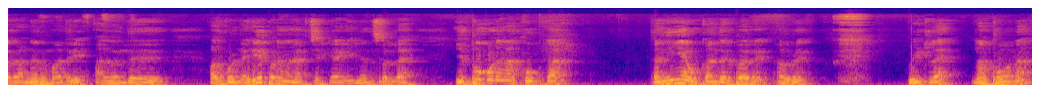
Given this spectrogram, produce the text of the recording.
ஒரு அண்ணன் மாதிரி. அது வந்து அவர் கூட நிறைய படம் நான் நடிச்சிருக்கேன் இல்லைன்னு சொல்ல இப்போ கூட நான் கூப்பிட்டா தனியாக உட்காந்துருப்பாரு அவர். வீட்டில் நான் போனால்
